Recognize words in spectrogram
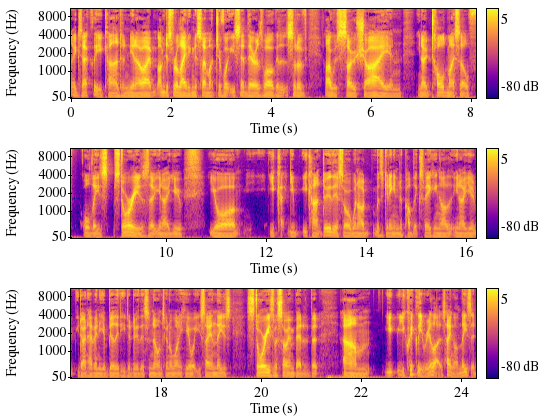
exactly you can't and you know I'm, I'm just relating to so much of what you said there as well because it's sort of i was so shy and you know told myself all these stories that you know you you're you you you can't do this, or when I was getting into public speaking, I you know you you don't have any ability to do this, and no one's going to want to hear what you say. And these stories were so embedded, but um, you you quickly realize, hang on, these are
